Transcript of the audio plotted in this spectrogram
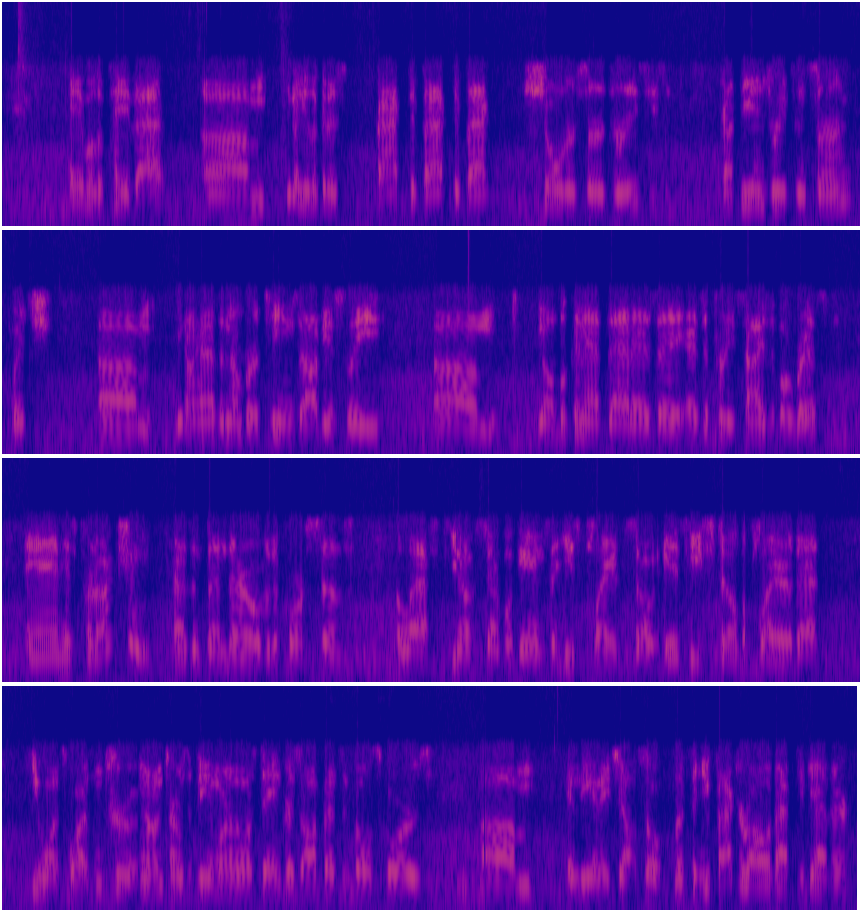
able to pay that. Um, you know, you look at his back to back to back shoulder surgeries. He's got the injury concern, which um, you know has a number of teams obviously um, you know looking at that as a as a pretty sizable risk. And his production hasn't been there over the course of the last you know several games that he's played. So is he still the player that he once was? And true, you know, in terms of being one of the most dangerous offensive goal scorers um, in the NHL. So listen, you factor all of that together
